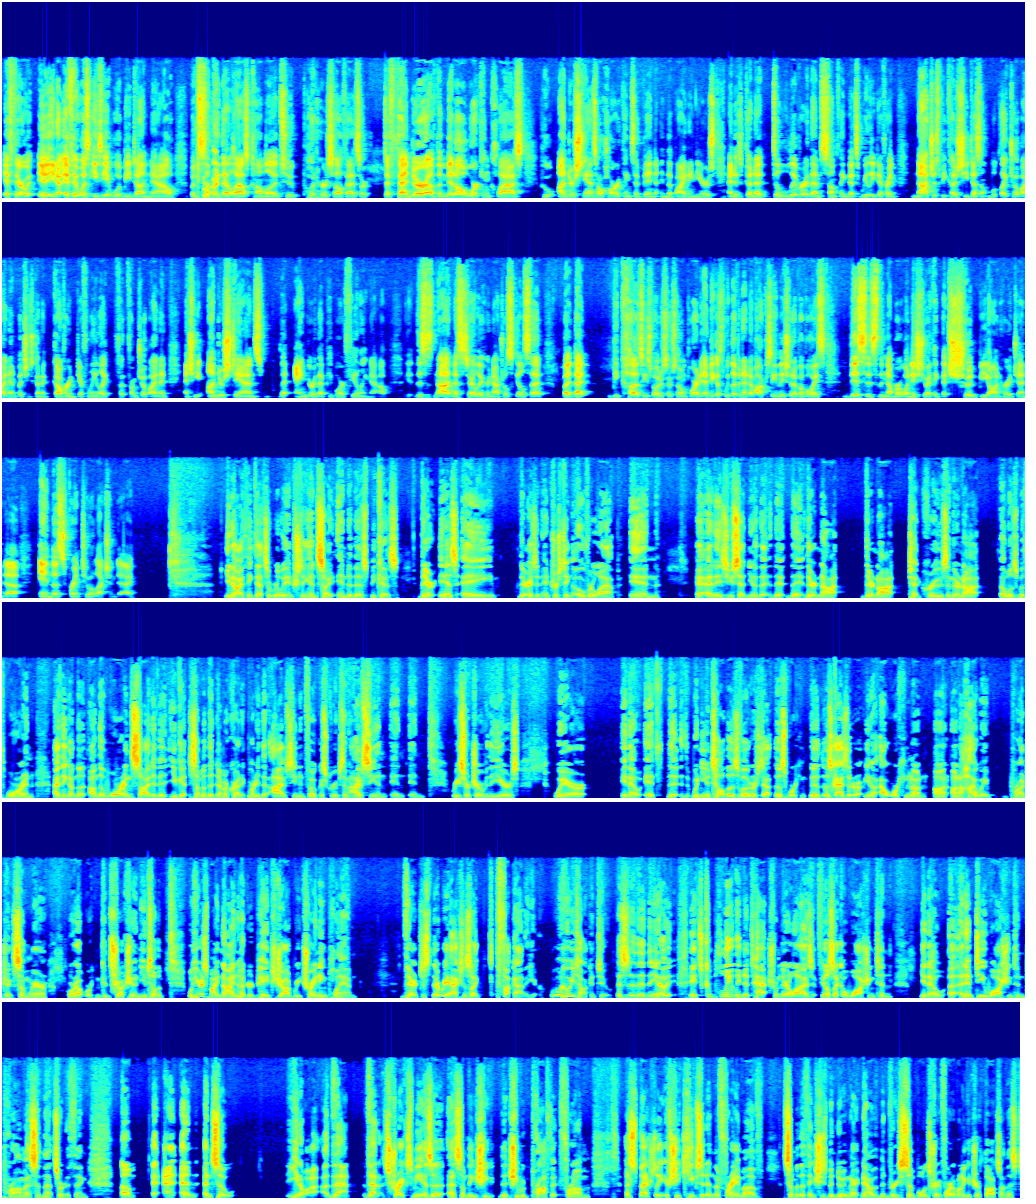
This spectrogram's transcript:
if there eh, you know if it was easy it would be done now but something right. that allows kamala to put herself as a defender of the middle working class who understands how hard things have been in the biden years and is going to deliver them something that's really different not just because she doesn't look like joe biden but she's going to govern differently like from joe biden and she understands the anger that people are feeling now this is not necessarily her natural skill set but that because these voters are so important and because we live in a democracy and they should have a voice, this is the number one issue I think that should be on her agenda in the sprint to election day. You know, I think that's a really interesting insight into this because there is a there is an interesting overlap in and as you said, you know, they, they, they're not they're not Ted Cruz and they're not Elizabeth Warren. I think on the on the Warren side of it, you get some of the Democratic Party that I've seen in focus groups and I've seen in in, in research over the years where you know it's the, when you tell those voters that those working those guys that are you know out working on, on on a highway project somewhere or out working construction and you tell them well here's my 900 page job retraining plan. They're just their reaction is like fuck out of here. Who, who, are you talking to? This is you know it's completely detached from their lives. It feels like a washington you know uh, an empty washington promise and that sort of thing. Um and and, and so you know uh, that that strikes me as a as something she that she would profit from, especially if she keeps it in the frame of some of the things she's been doing right now have been very simple and straightforward. I want to get your thoughts on this.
